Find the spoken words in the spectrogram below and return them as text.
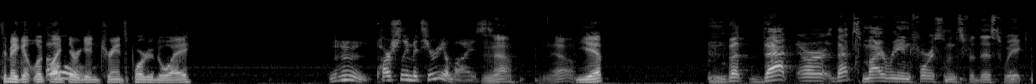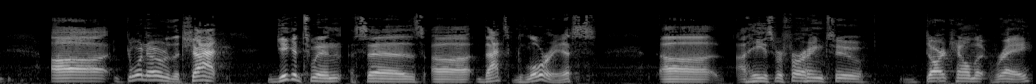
to make it look like they were Oh. getting transported away. Hmm partially materialized. No, no. Yep. But that are that's my reinforcements for this week. Uh, going over to the chat, Gigatwin says, uh, that's glorious. Uh, he's referring to Dark Helmet Rey.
